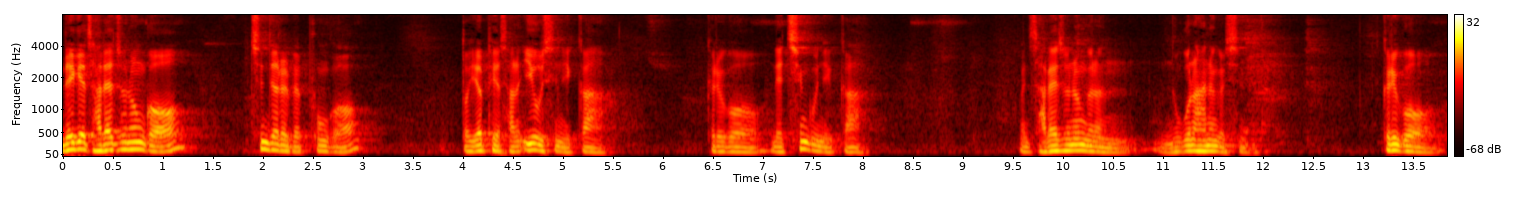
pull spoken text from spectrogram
내게 잘해주는 거, 친절을 베푼 거, 또 옆에 사는 이웃이니까, 그리고 내 친구니까, 잘해주는 것은 누구나 하는 것입니다. 그리고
